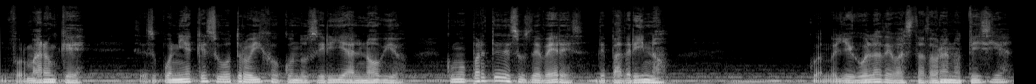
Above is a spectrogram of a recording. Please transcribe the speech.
Informaron que se suponía que su otro hijo conduciría al novio como parte de sus deberes de padrino. Cuando llegó la devastadora noticia,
